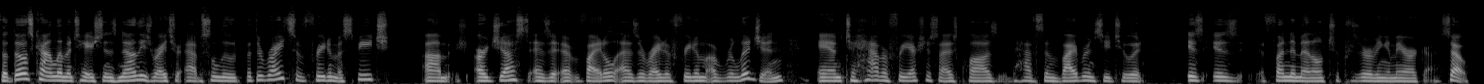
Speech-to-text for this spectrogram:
So those kind of limitations. Now these rights are absolute, but the rights of freedom of speech um, are just as uh, vital as a right of freedom of religion. And to have a free exercise clause, have some vibrancy to it, is is fundamental to preserving America. So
